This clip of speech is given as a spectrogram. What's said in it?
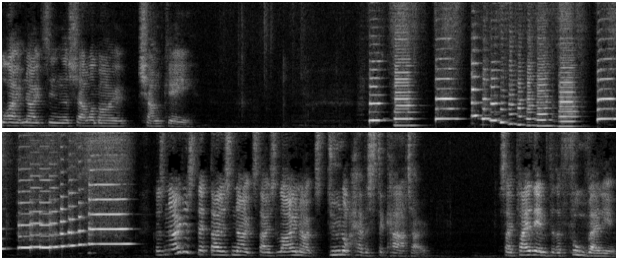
Low notes in the chalumeau chunky. Because notice that those notes, those low notes, do not have a staccato. So play them for the full value.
